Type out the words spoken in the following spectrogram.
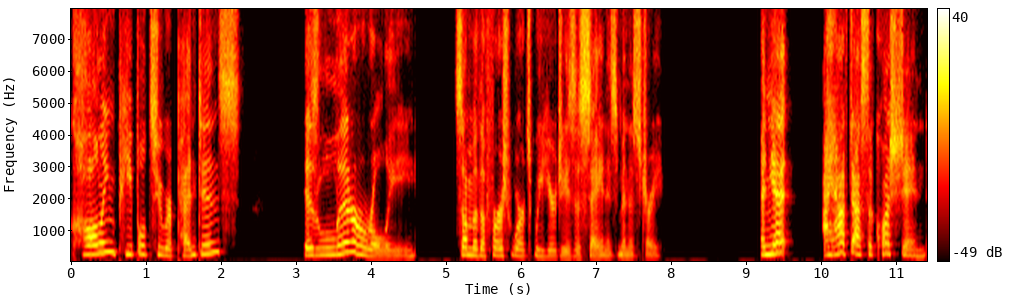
Calling people to repentance is literally some of the first words we hear Jesus say in his ministry. And yet, I have to ask the question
